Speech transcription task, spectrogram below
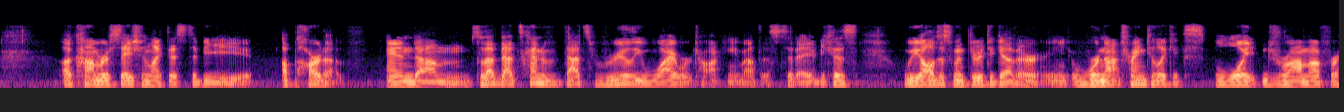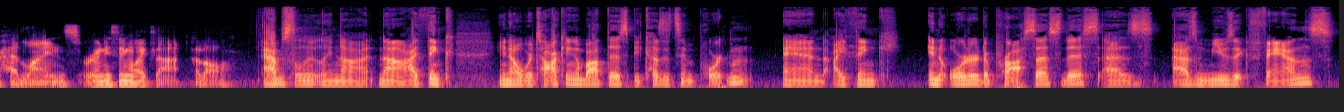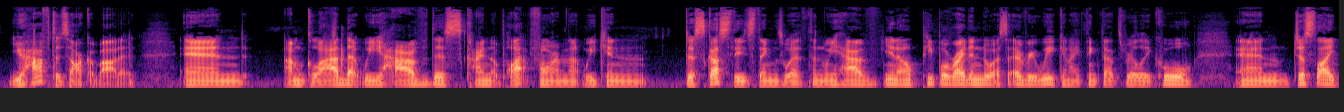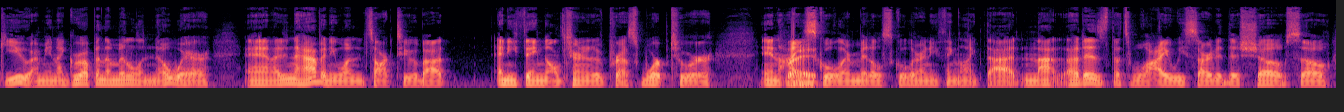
a conversation like this to be a part of. And um, so that that's kind of that's really why we're talking about this today because we all just went through it together. We're not trying to like exploit drama for headlines or anything like that at all. Absolutely not. No, I think you know, we're talking about this because it's important. And I think in order to process this as as music fans, you have to talk about it. And I'm glad that we have this kind of platform that we can discuss these things with and we have you know people write into us every week and i think that's really cool and just like you i mean i grew up in the middle of nowhere and i didn't have anyone to talk to about anything alternative press Warped Tour in high right. school or middle school or anything like that. And that that is that's why we started this show. So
